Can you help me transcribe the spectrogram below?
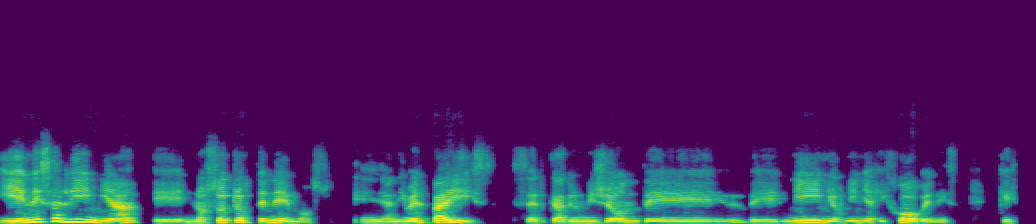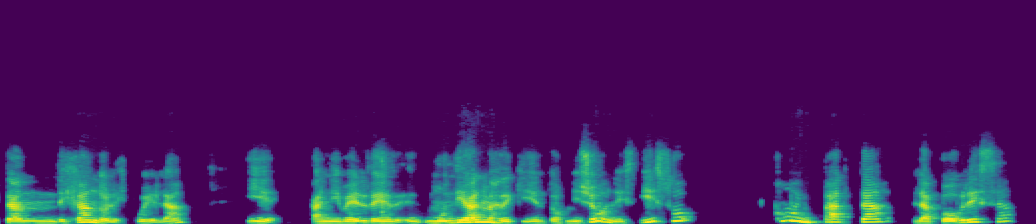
Y en esa línea eh, nosotros tenemos eh, a nivel país cerca de un millón de, de, niños, niñas y jóvenes que están dejando la escuela y a nivel de, mundial más de 500 millones. ¿Y eso cómo impacta la pobreza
